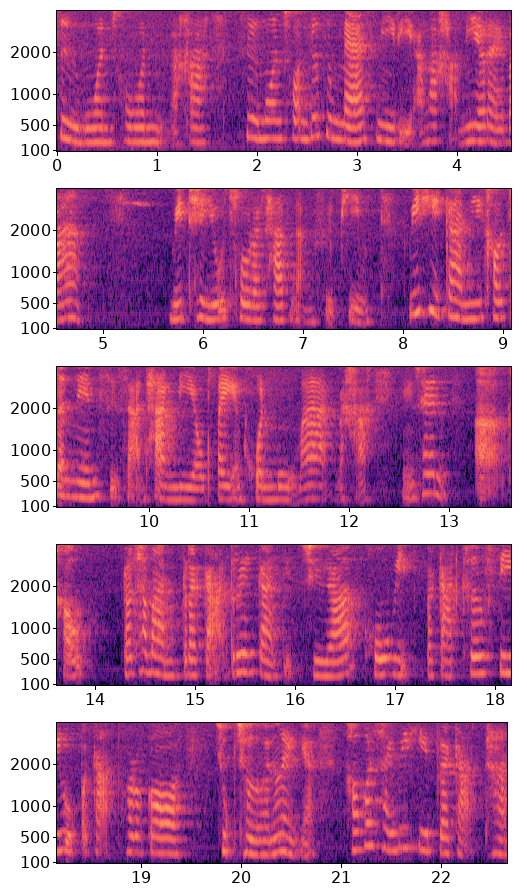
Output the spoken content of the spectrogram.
สื่อมวลชนนะคะ สื่อมวลชนก็คือ mass media ละค่ะ มีอะไรบ้าง วิทยุโทรทัศน์หนังสือพิมพ์ วิธีการนี้เขาจะเน้นสื่อสารทางเดียวไปยังคนหมู่มากนะคะ อย่างเช่นเขารัฐบาลประกาศเรื่องการติดเชื้อโควิด ประกาศเคอร์ฟิวประกาศพรกฉุกเฉินอะไรเงี้ยเขาก็ใช้วิธีประกาศทาง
